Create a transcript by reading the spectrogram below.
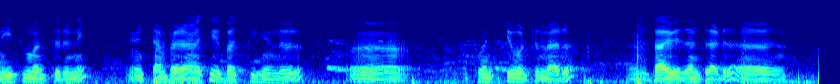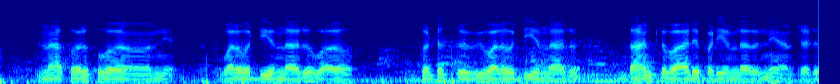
నీతిమంతుడిని చంపడానికి భక్తిహీనులు ఆ, పొంచి ఉంటున్నారు. దావిదంటాడు నా కొరకు వల వడ్డీ ఉన్నారు. గుంట త్రవ్వి వల వడ్డీ ఉన్నారు. దాంట్లో వాడే పడి ఉన్నారని అంటాడు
